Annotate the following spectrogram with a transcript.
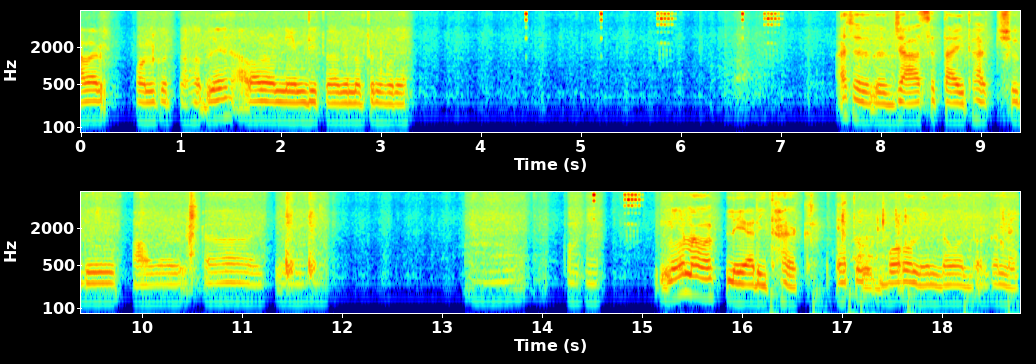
আবার ফোন করতে হবে, আবার নেম দিতে হবে নতুন করে। আচ্ছা যা আছে তাই থাক, শুধু পাওয়ারটা নেম আমার প্লেয়ারই থাক, এত বড় নেম দেওয়ার দরকার নেই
